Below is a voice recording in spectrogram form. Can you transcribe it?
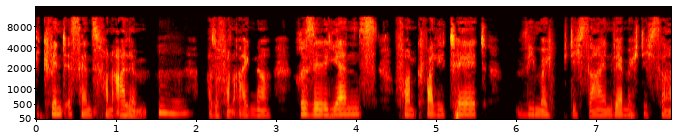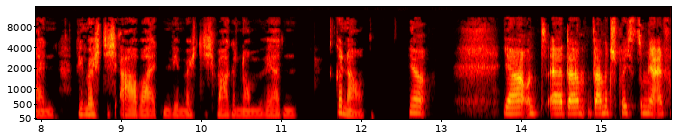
die Quintessenz von allem. Mhm. Also von eigener Resilienz, von Qualität, wie möchte ich sein, wer möchte ich sein, wie möchte ich arbeiten, wie möchte ich wahrgenommen werden. Genau. Ja, ja, und äh, da, damit sprichst du mir einfach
